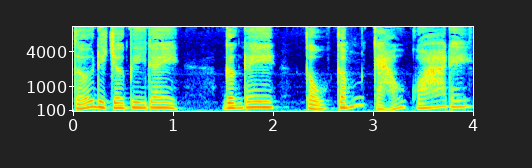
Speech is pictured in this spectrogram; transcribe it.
Tớ đi chơi bi đây. Gần đây, cậu cấm cảo quá đấy.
